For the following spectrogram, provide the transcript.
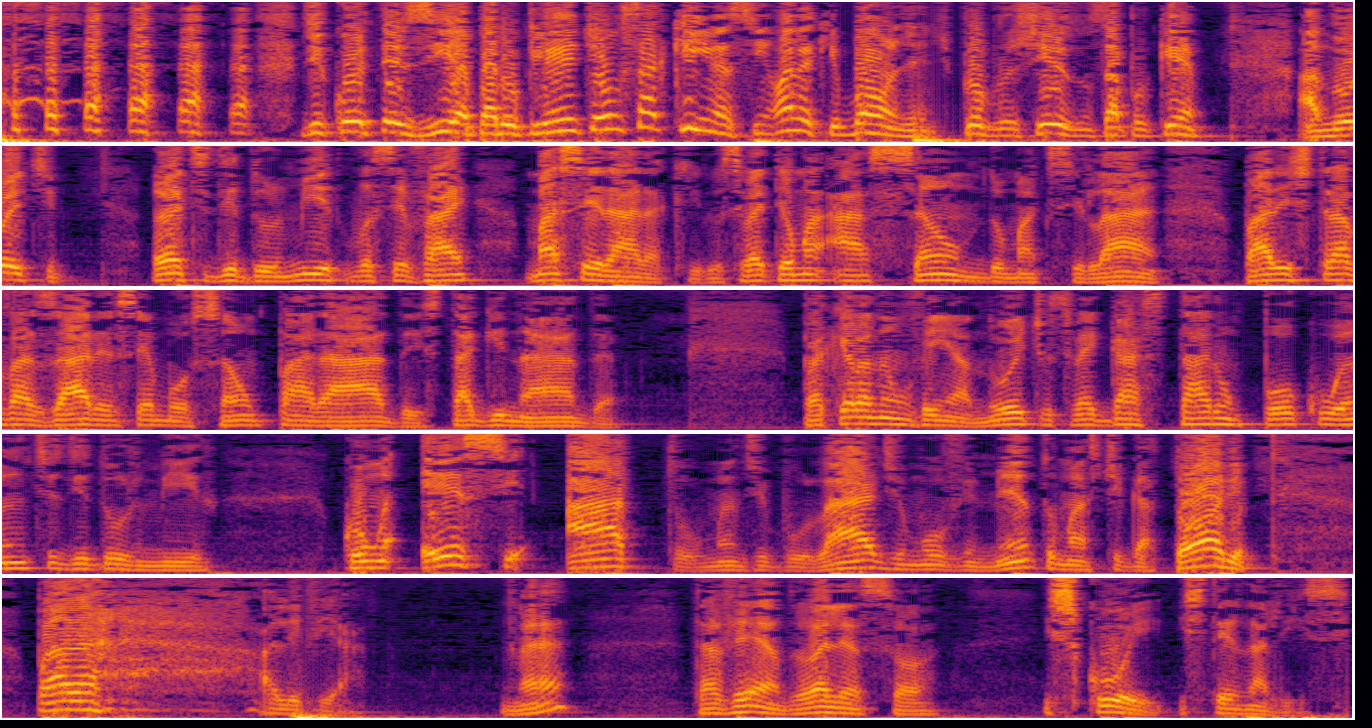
de cortesia para o cliente, ou um saquinho assim. Olha que bom, gente, pro bruxismo, sabe por quê? À noite, antes de dormir, você vai macerar aquilo. Você vai ter uma ação do maxilar para extravasar essa emoção parada, estagnada. Para que ela não venha à noite, você vai gastar um pouco antes de dormir. Com esse ato mandibular de movimento mastigatório para aliviar. Né? Tá vendo? Olha só. Escoe, externalize.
